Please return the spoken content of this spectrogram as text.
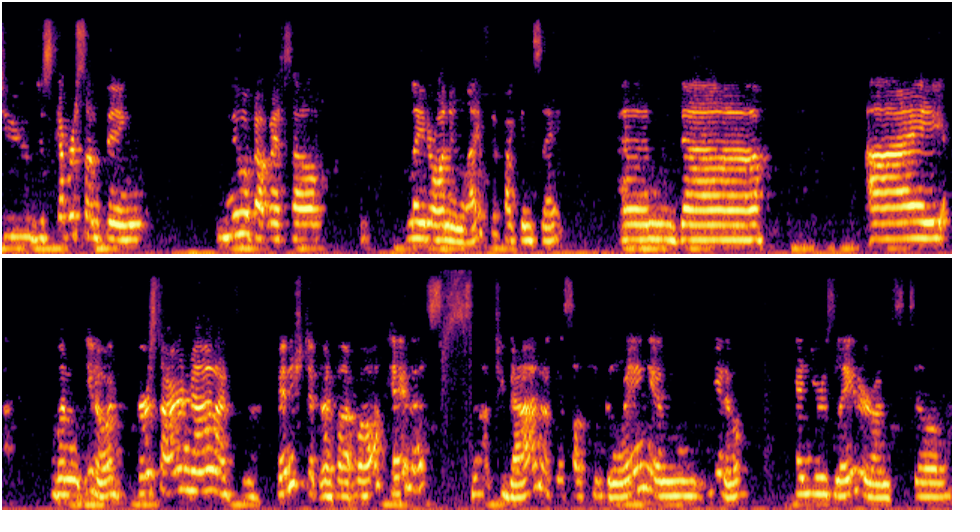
to discover something new about myself later on in life, if I can say. And uh, I, when you know, first Ironman, I finished it, and I thought, well, okay, that's not too bad. I guess I'll keep going, and you know, 10 years later, I'm still,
